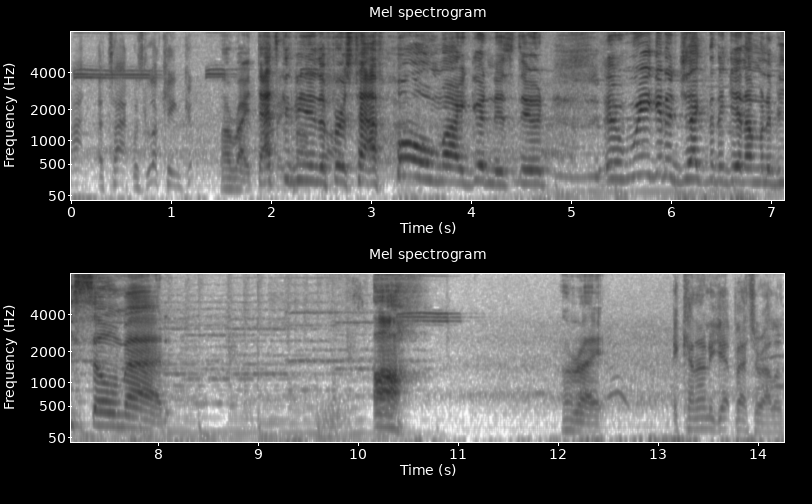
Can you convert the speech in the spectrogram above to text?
That attack was looking good. all right, that's gonna be in the first half. Oh my goodness, dude! If we get ejected again, I'm gonna be so mad. Ah. All right. It can only get better, Alan.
